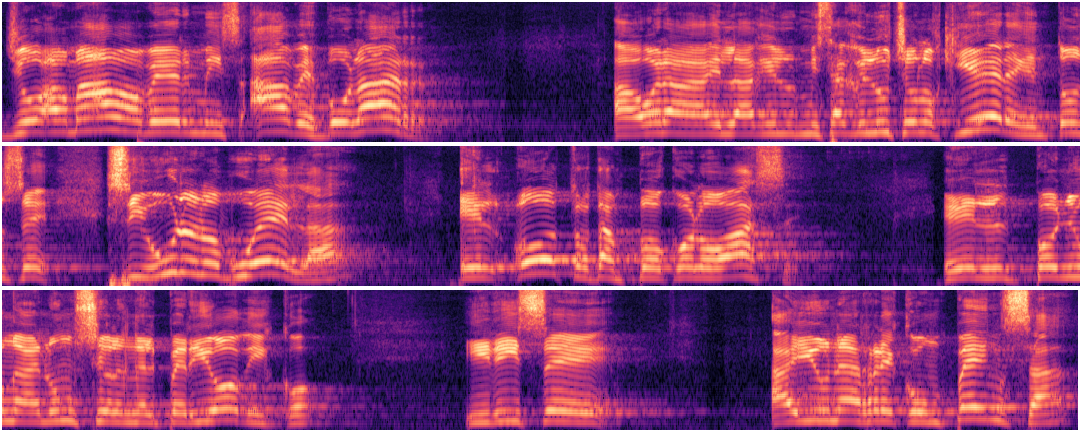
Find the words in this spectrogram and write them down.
yo amaba ver mis aves volar. Ahora mis aguiluchos no quieren. Entonces, si uno no vuela, el otro tampoco lo hace. Él pone un anuncio en el periódico y dice, hay una recompensa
